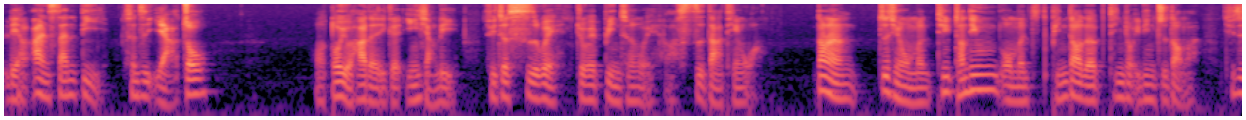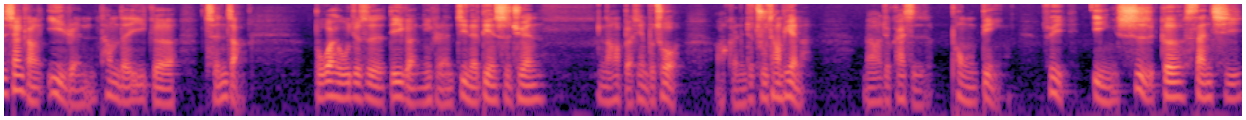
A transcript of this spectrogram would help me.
两岸三地，甚至亚洲，哦，都有他的一个影响力，所以这四位就被并称为啊四大天王。当然，之前我们听常听我们频道的听众一定知道嘛，其实香港艺人他们的一个成长，不外乎就是第一个，你可能进了电视圈，然后表现不错啊，可能就出唱片了。然后就开始碰电影，所以影视歌三栖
